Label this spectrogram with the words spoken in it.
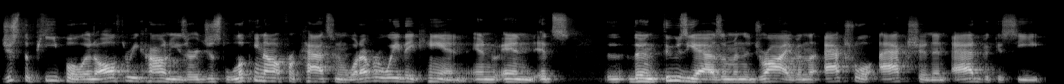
just the people in all three counties are just looking out for cats in whatever way they can. And, and it's the enthusiasm and the drive and the actual action and advocacy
